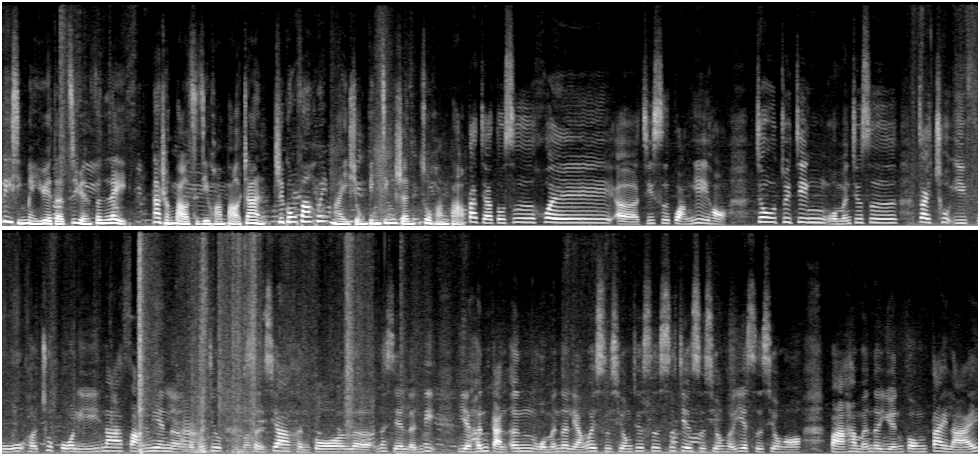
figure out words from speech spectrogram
例行每月的资源分类。大城堡慈济环保站职工发挥蚂蚁雄兵精神做环保，大家都是会呃集思广益哈。就最近我们就是在出衣服和出玻璃那方面呢，我们就省下很多了那些人力，也很感恩我们的两位师兄，就是世建师兄和叶师兄哦，把他们的员工带来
